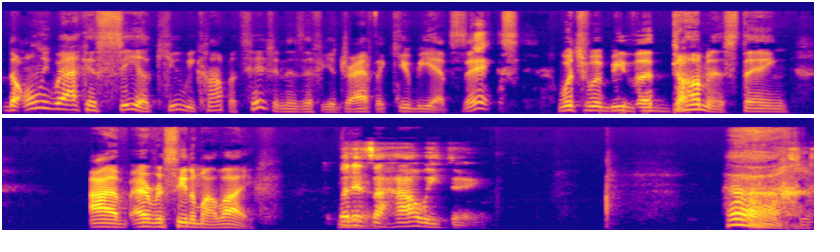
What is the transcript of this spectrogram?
the only way I could see a QB competition is if you draft a QB at six, which would be the dumbest thing I've ever seen in my life. But Yeah. it's a Howie thing.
